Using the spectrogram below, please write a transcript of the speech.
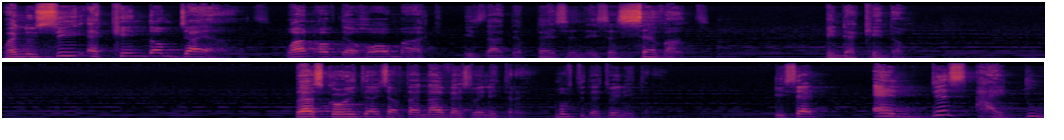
When you see a kingdom giant, one of the hallmark is that the person is a servant in the kingdom. First Corinthians chapter 9, verse 23. Move to the 23. He said, And this I do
